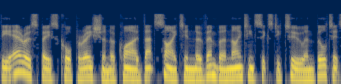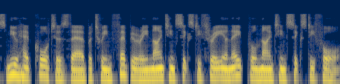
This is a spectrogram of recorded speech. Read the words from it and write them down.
The Aerospace Corporation acquired that site in November 1962 and built its new headquarters there between February 1963 and April 1964.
